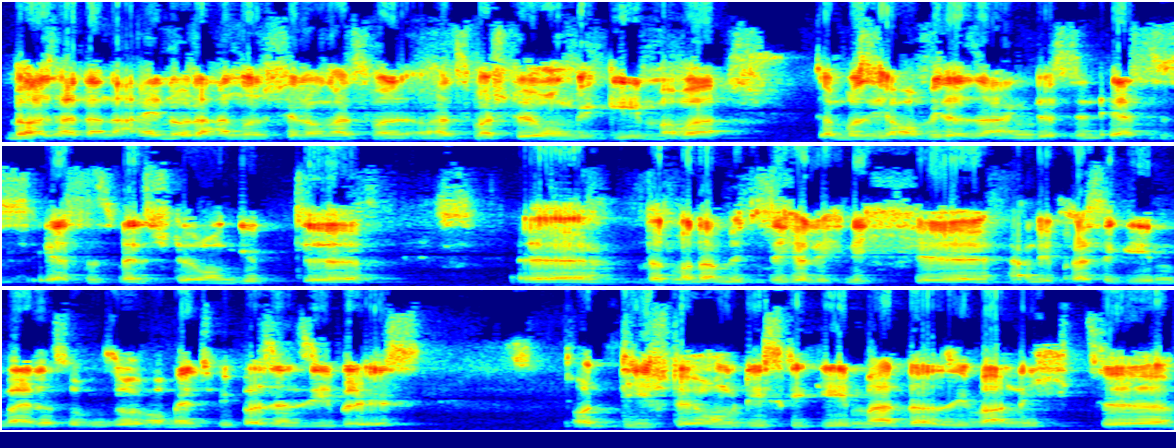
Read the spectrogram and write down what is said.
Ja, es hat an der einen oder anderen Stellung hat's mal, hat's mal Störungen gegeben, aber da muss ich auch wieder sagen, das sind erstens, erstens wenn es Störungen gibt, äh, äh, wird man damit sicherlich nicht äh, an die Presse geben, weil das sowieso im Moment hypersensibel ist. Und die Störung, die es gegeben hat, also sie war nicht äh,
